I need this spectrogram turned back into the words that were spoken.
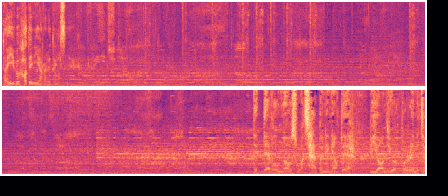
だいぶ派手にやられてますね。Devil knows what's happening out there, beyond your perimeter.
